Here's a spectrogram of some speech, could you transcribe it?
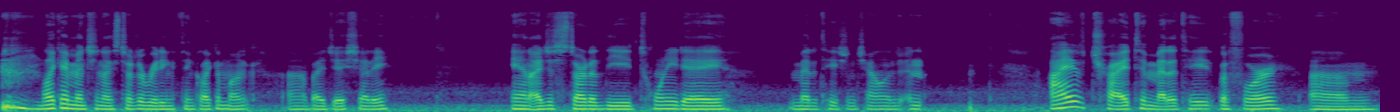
like I mentioned, I started reading Think Like a Monk uh, by Jay Shetty, and I just started the 20 day meditation challenge. And I've tried to meditate before um,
